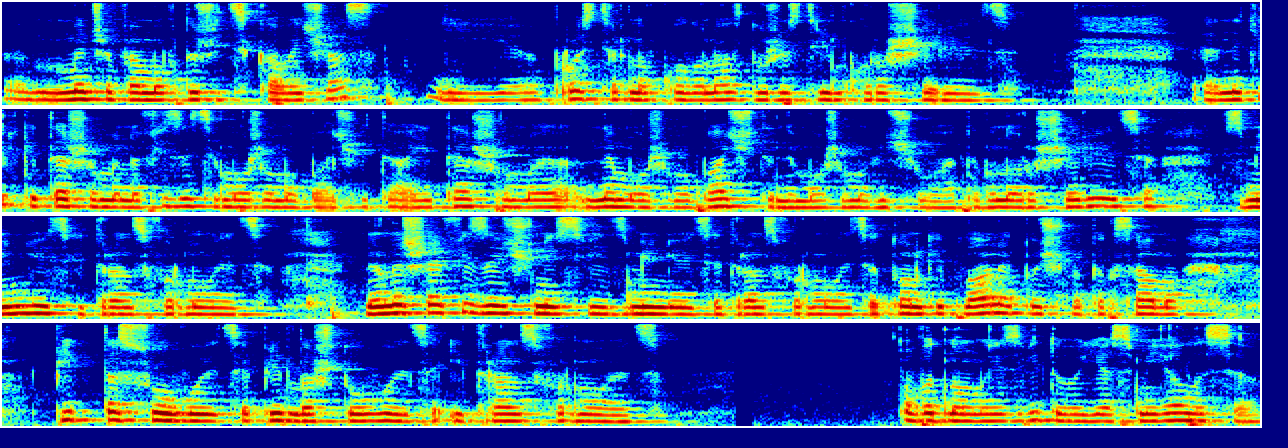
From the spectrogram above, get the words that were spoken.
Ми живемо в дуже цікавий час, і простір навколо нас дуже стрімко розширюється. Е, Не тільки те, що ми на фізиці можемо бачити, а й те, що ми не можемо бачити, не можемо відчувати. Воно розширюється, змінюється і трансформується. Не лише фізичний світ змінюється, і трансформується, тонкі плани точно так само підтасовуються, підлаштовуються і трансформуються. В одному із відео я сміялася,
